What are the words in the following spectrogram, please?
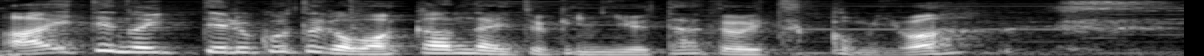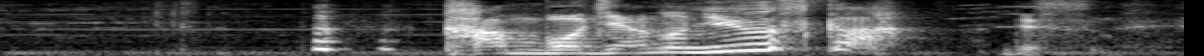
相手の言ってることが分かんない時に言う例えツッコミは？カンボジアのニュースか！です。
